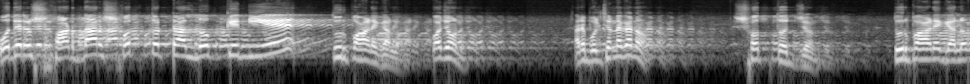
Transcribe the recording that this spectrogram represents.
ওদের সর্দার সত্তরটা লোককে নিয়ে তুর পাহাড়ে গেল। কজন? আরে, বলছেন না কেন? সত্তর জন। তুর পাহাড়ে গেল।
